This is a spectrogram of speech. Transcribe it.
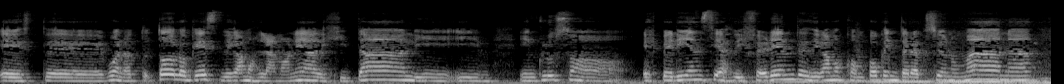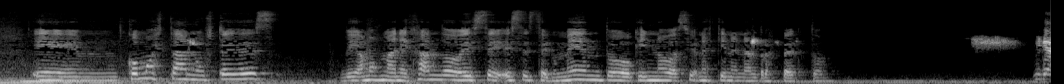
este, bueno, todo lo que es, digamos, la moneda digital y, incluso experiencias diferentes, digamos, con poca interacción humana. Em, ¿Cómo están ustedes, digamos, manejando ese, ese segmento? ¿Qué innovaciones tienen al respecto? Mira,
